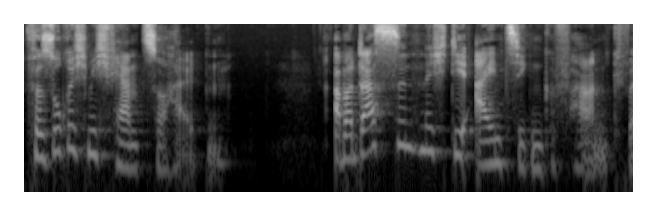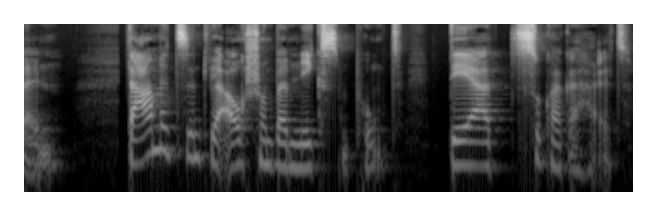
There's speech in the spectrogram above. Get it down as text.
versuche ich mich fernzuhalten. Aber das sind nicht die einzigen Gefahrenquellen. Damit sind wir auch schon beim nächsten Punkt, der Zuckergehalt.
